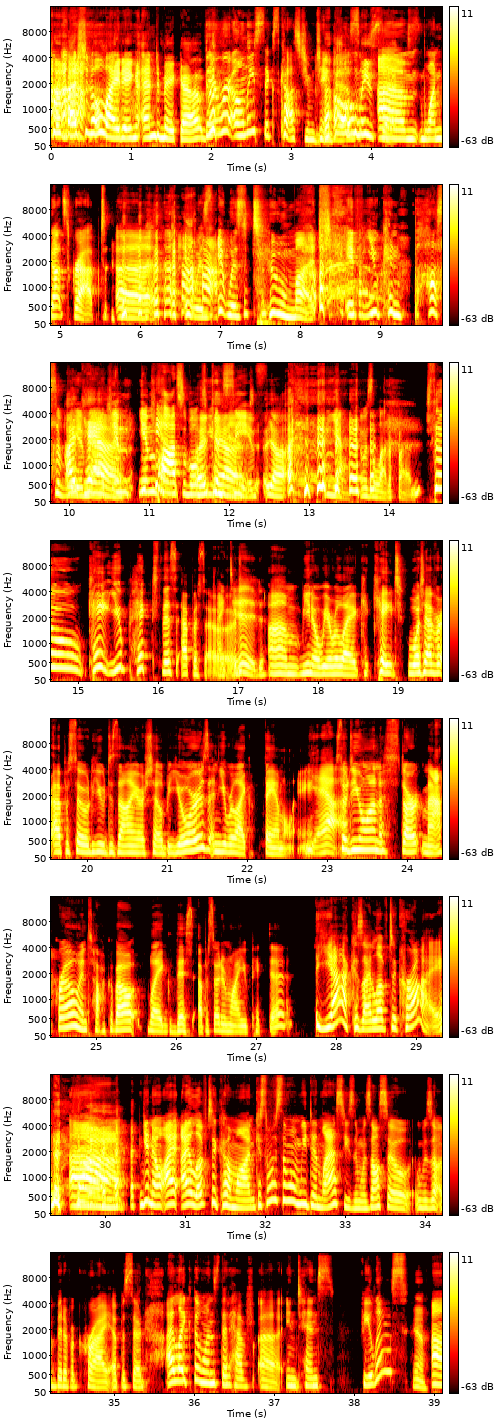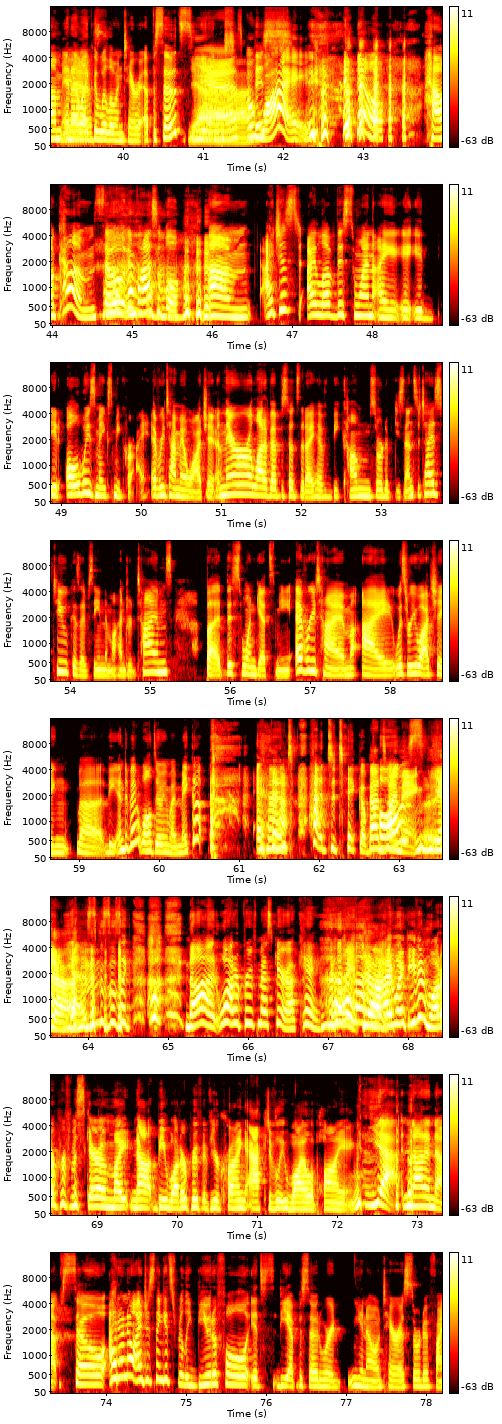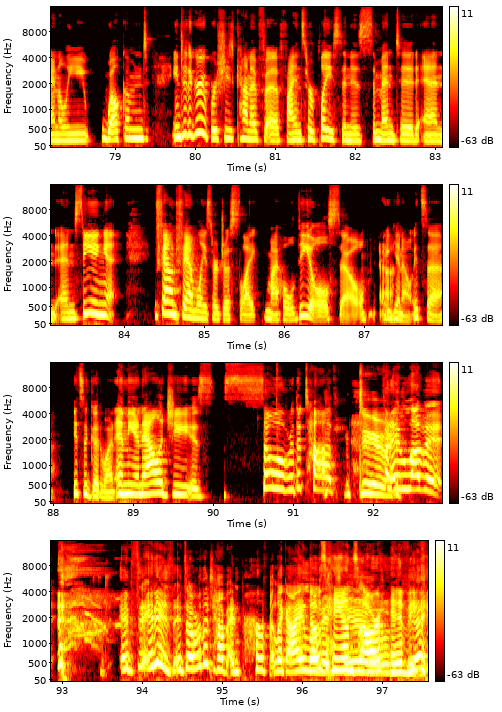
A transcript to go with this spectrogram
professional lighting, and makeup. There were only six costume changes. Only six. Um, one got scrapped. Uh, it was it was too much. If you can possibly I can't. imagine, Im- You can't. impossible I to can't. conceive. Yeah. Yeah, it was a lot of fun. So, Kate, you picked this episode. I did. Um, you know, we were like, Kate, whatever episode you desire shall be yours, and you were like, family. Yeah. So, do you want to start macro and talk about like this episode and why you picked it? Yeah, because I love to cry. Um, you know, I, I love to come on because what was the one we did last season was also it was a bit of a cry episode. I like the ones that have uh, intense feelings. Yeah. Um, and I like the Willow and Tara episodes. Yes. Oh, This- why? I know. How come? So impossible. Um, I just I love this one. I it, it always makes me cry every time I watch it. And there are a lot of episodes that I have become sort of desensitized to because I've seen them a hundred times. But this one gets me every time. I was rewatching uh, the end of it while doing my makeup. And had to take a Bad pause. timing. Yeah. Yes, because I was like, not waterproof mascara. Okay, no, wait, yeah, wait. I'm like, even waterproof mascara might not be waterproof if you're crying actively while applying. yeah, not enough. So I don't know. I just think it's really beautiful. It's the episode where you know Tara's sort of finally welcomed into the group, where she kind of uh, finds her place and is cemented, and and seeing found families are just like my whole deal. So Yeah. you know, it's a it's a good one, and the analogy is so over the top, Dude. but I love it. It's it is. It's over the top and perfect. Like I love Those it hands too. are heavy. um.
